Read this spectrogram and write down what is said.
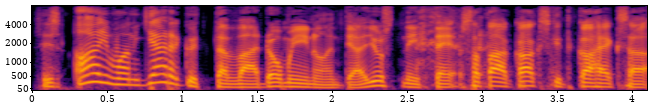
Siis aivan järkyttävää dominointia just niiden 128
